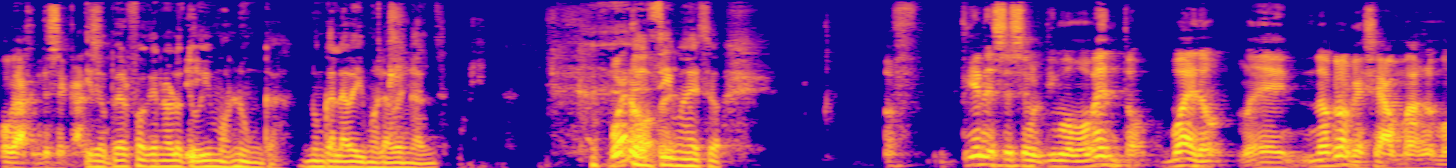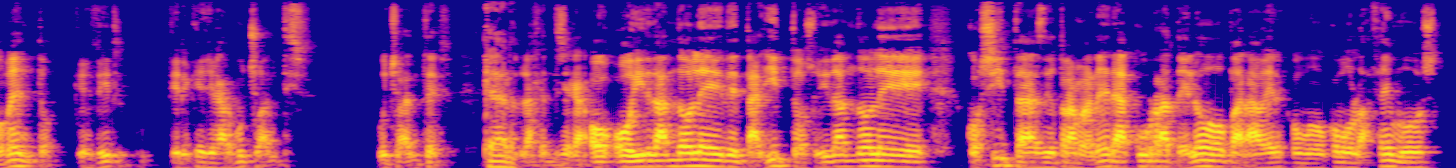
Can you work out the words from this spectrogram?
Porque la gente se cansa. Y lo peor fue que no lo tuvimos nunca. Nunca la vimos la venganza. Bueno. Encima de eso. Tienes ese último momento. Bueno, eh, no creo que sea un mal momento. Es decir, tiene que llegar mucho antes mucho antes. Claro. La gente se o, ir dándole detallitos, o ir dándole cositas de otra manera, cúrratelo para ver cómo, cómo lo hacemos,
